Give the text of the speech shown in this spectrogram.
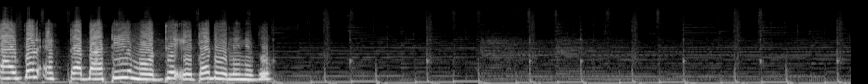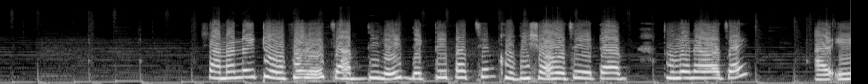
তারপর একটা বাটির মধ্যে এটা ঢেলে নেব। সামান্য একটু উপরে চাপ দিলেই দেখতেই পাচ্ছেন খুবই সহজে এটা তুলে নেওয়া যায়। আর এই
